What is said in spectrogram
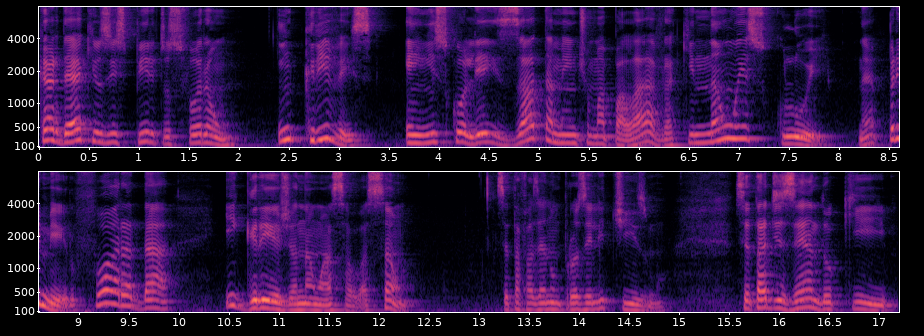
Kardec e os espíritos foram incríveis em escolher exatamente uma palavra que não exclui. Né? Primeiro, fora da igreja não há salvação. Você está fazendo um proselitismo. Você está dizendo que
